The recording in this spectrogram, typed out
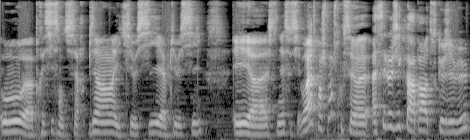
haut, euh, Précis s'en sert bien, Iki aussi, et Appli aussi. Et euh, Finesse aussi. Ouais, franchement, je trouve c'est euh, assez logique par rapport à tout ce que j'ai vu.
